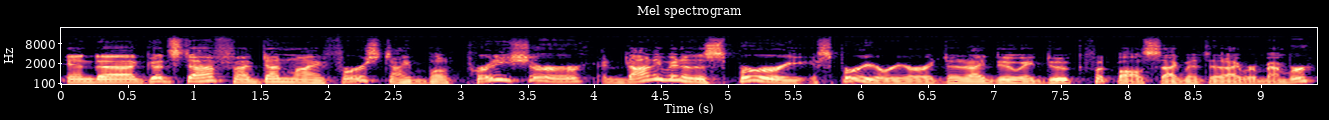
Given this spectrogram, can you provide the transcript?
And uh, good stuff. I've done my first, I'm pretty sure, not even in the Spurrier, Spurrier era did I do a Duke football segment that I remember.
